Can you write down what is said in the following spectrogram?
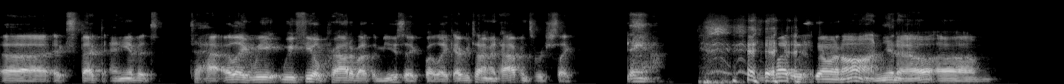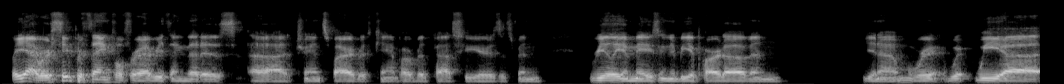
uh, expect any of it to happen like we we feel proud about the music but like every time it happens we're just like damn what is going on you know um but yeah we're super thankful for everything that has uh transpired with CAAMP over the past few years it's been really amazing to be a part of and you know we're we, we uh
